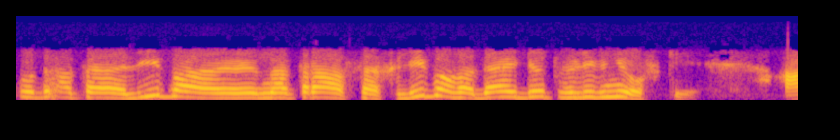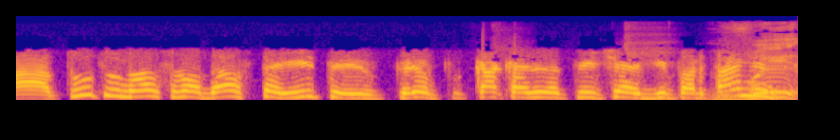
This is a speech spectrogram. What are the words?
куда-то, либо э, на трассах, либо вода идет в ливневки. А тут у нас вода стоит, как отвечает департамент, Вы-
